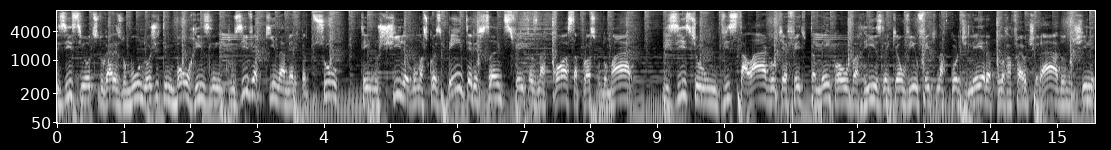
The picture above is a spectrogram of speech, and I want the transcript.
existe em outros lugares do mundo. Hoje tem bom Riesling, inclusive aqui na América do Sul. Tem no Chile algumas coisas bem interessantes feitas na costa, próximo do mar. Existe um Vista Lago, que é feito também com a uva Riesling, que é um vinho feito na cordilheira pelo Rafael Tirado, no Chile.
